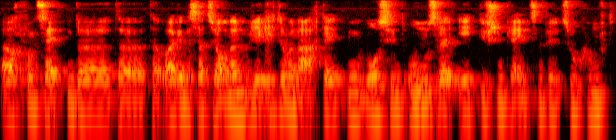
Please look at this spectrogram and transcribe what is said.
auch von Seiten der, der, der Organisationen wirklich darüber nachdenken, wo sind unsere ethischen Grenzen für die Zukunft,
